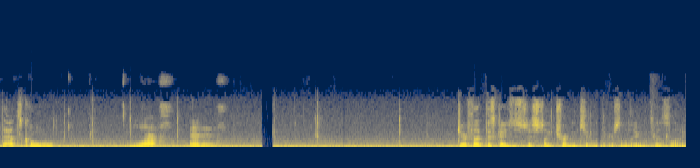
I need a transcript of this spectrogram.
That's cool. Yes, it is. Dude, I feel like this guy's just, just like trying to kill me or something because like.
